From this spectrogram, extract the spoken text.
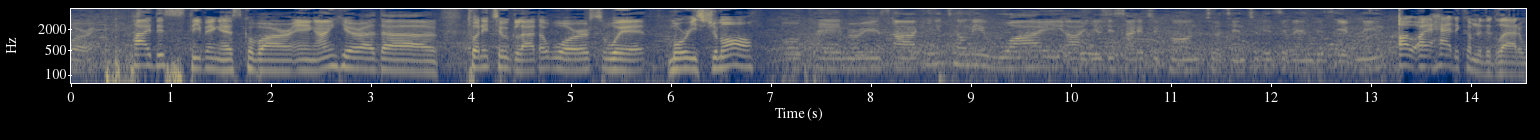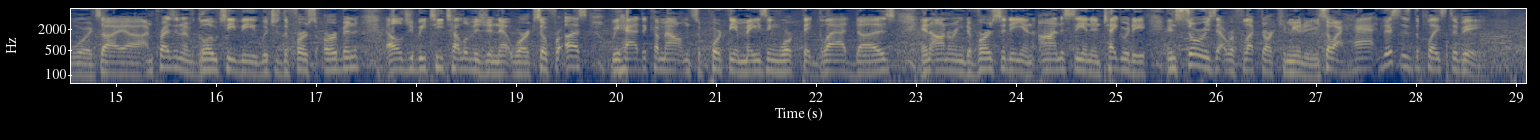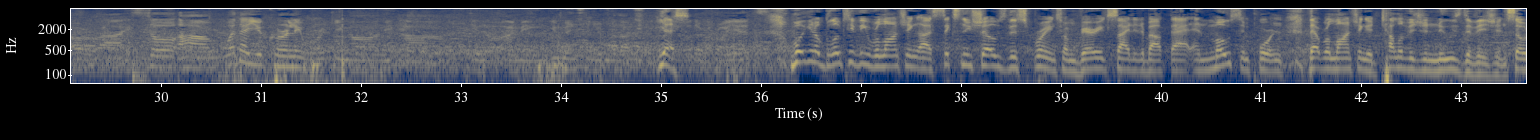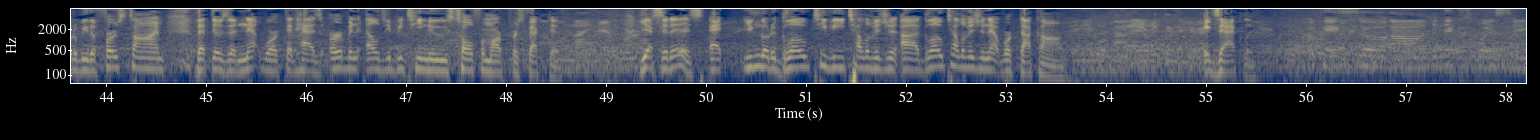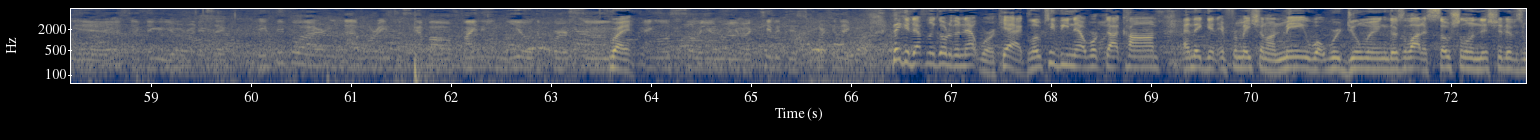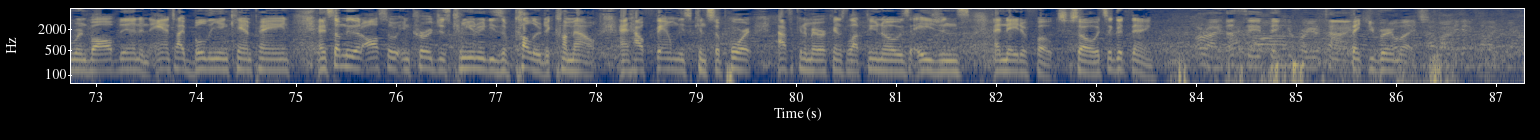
worry. Hi, this is Steven Escobar, and I'm here at the 22 GLAAD Awards with. Maurice Jamal. Okay, Maurice, uh, can you tell me why uh, you decided to come to attend to this event this evening? Oh, I had to come to the GLAAD Awards. I, uh, I'm president of GLO TV, which is the first urban LGBT television network. So for us, we had to come out and support the amazing work that GLAAD does in honoring diversity and honesty and integrity in stories that reflect our community. So I had this is the place to be. So, uh, what are you currently working on? Uh, you know, I mean, you mentioned your production. Yes. Other projects. Well, you know, GLO TV, we're launching uh, six new shows this spring, so I'm very excited about that. And most important, that we're launching a television news division. So it'll be the first time that there's a network that has urban LGBT news told from our perspective. Yes, it is. At you can go to GLO TV Television, uh, GlowTelevisionNetwork.com. And you will have everything that you guys Exactly. Okay, so uh, the next question is, I think you already said, if people are uh, more interested about finding you, the person, Right. and also you know your activities, where can they go? They can definitely go to the network. Yeah, glotvnetwork.com, and they get information on me, what we're doing. There's a lot of social initiatives we're involved in, an anti-bullying campaign, and something that also encourages communities of color to come out and how families can support African Americans, Latinos, Asians, and Native folks. So it's a good thing. All right, that's it. Thank you for your time. Thank you very much. Bye.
